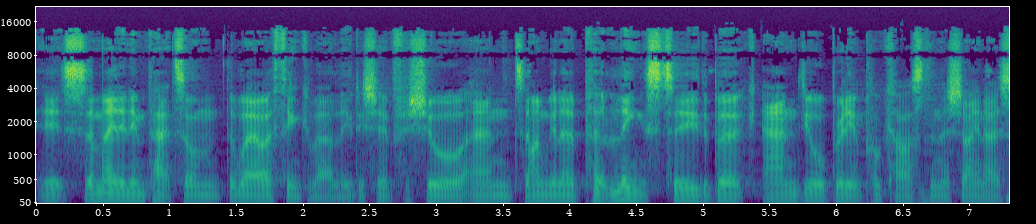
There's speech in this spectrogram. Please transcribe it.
It's made an impact on the way I think about leadership for sure. And I'm going to put links to the book and your brilliant podcast in the show notes.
